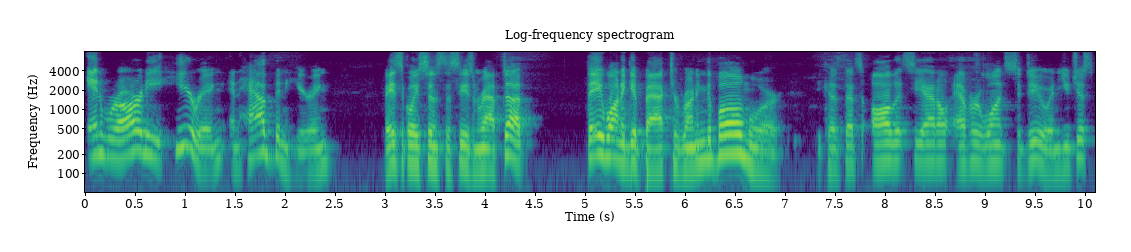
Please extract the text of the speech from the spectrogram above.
and we're already hearing and have been hearing, basically since the season wrapped up, they want to get back to running the ball more because that's all that Seattle ever wants to do. And you just,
